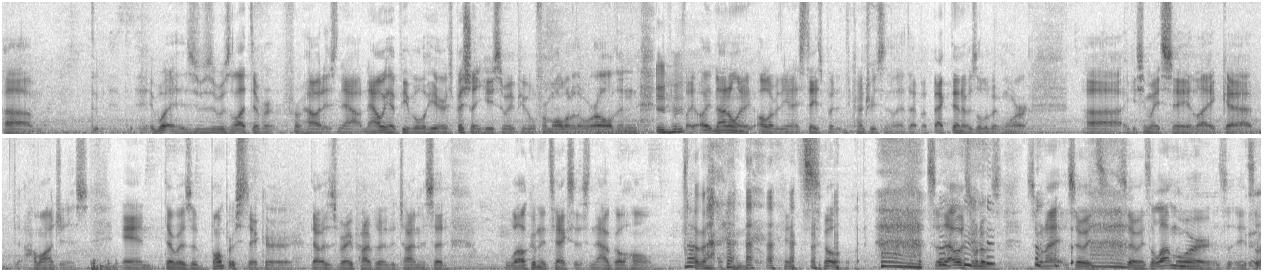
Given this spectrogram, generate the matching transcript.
Um, it was, it was a lot different from how it is now. Now we have people here, especially in Houston, we have people from all over the world and pla- not only all over the United States, but countries and like that. But back then it was a little bit more, uh, I guess you might say, like uh, homogenous. And there was a bumper sticker that was very popular at the time that said, "Welcome to Texas. Now go home." And so, so that was what it was. So when I, so it's, so it's a lot more, it's, it's, a,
